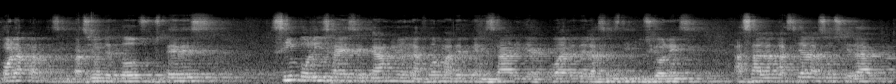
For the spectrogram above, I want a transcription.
con la participación de todos ustedes simboliza ese cambio en la forma de pensar y de actuar de las instituciones hacia la, hacia la sociedad,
